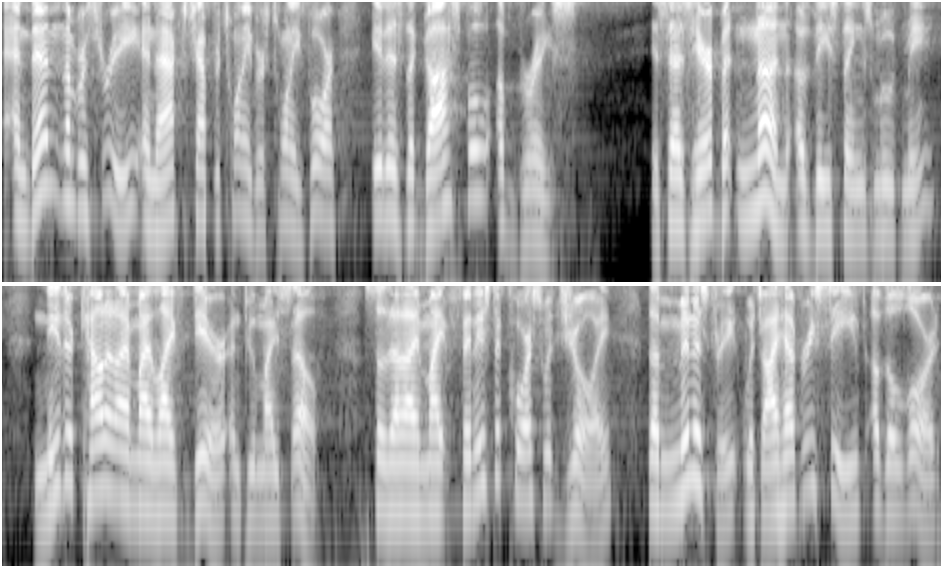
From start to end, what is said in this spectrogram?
And then, number three, in Acts chapter 20, verse 24, it is the gospel of grace. It says here, But none of these things moved me, neither counted I my life dear unto myself, so that I might finish the course with joy, the ministry which I have received of the Lord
